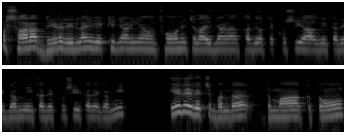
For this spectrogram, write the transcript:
ਪਰ ਸਾਰਾ ਦਿਨ ਰੀਲਾਂ ਹੀ ਵੇਖੀ ਜਾਣੀਆਂ, ਫੋਨ ਹੀ ਚਲਾਈ ਜਾਣਾ, ਕਦੇ ਉੱਤੇ ਖੁਸ਼ੀ ਆ ਗਈ, ਕਦੇ ਗਮੀ, ਕਦੇ ਖੁਸ਼ੀ, ਕਦੇ ਗਮੀ। ਇਹਦੇ ਵਿੱਚ ਬੰਦਾ ਦਿਮਾਗ ਤੋਂ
